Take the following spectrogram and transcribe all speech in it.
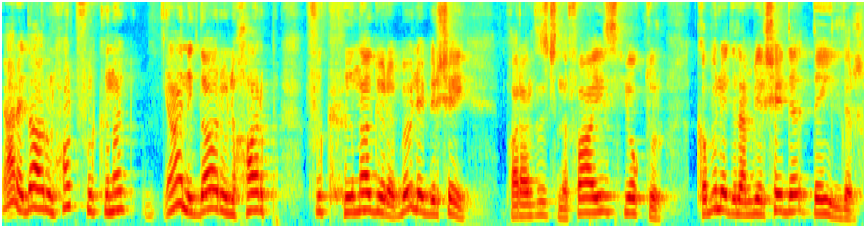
Yani Darül Harp fıkhına yani Darül Harp fıkhına göre böyle bir şey parantez içinde faiz yoktur. Kabul edilen bir şey de değildir.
